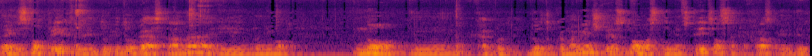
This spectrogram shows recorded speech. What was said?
Ну, я не смог приехать, и дру- и другая страна, и ну, не мог. Но как бы был такой момент, что я снова с ними встретился как раз перед их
